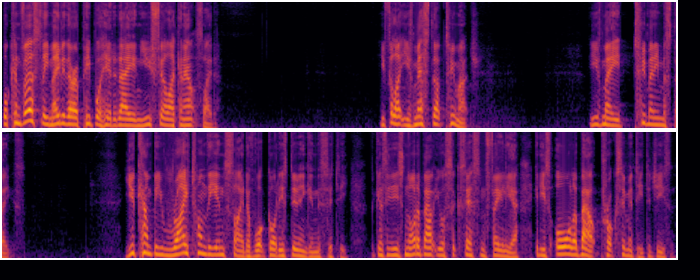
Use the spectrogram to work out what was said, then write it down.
Or conversely, maybe there are people here today and you feel like an outsider. You feel like you've messed up too much. You've made too many mistakes. you can be right on the inside of what God is doing in the city because it is not about your success and failure, it is all about proximity to Jesus.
